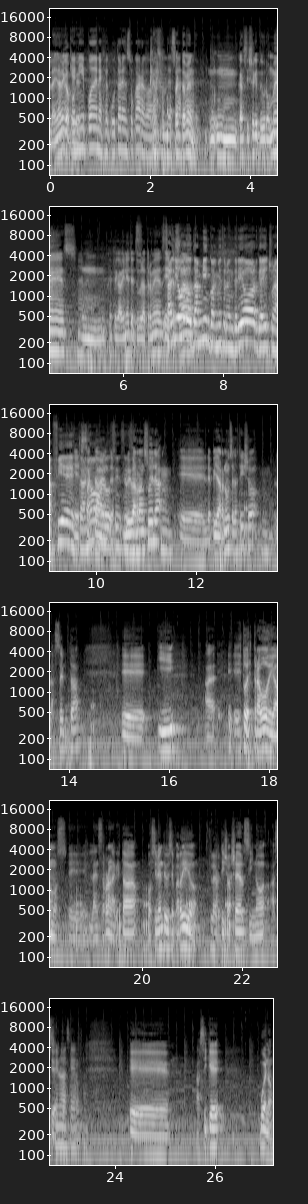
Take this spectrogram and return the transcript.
la dinámica. que porque- ni pueden ejecutar en su cargo. es un desastre. Exactamente. Un, un canciller que te dura un mes, Claro. un jefe de gabinete te dura tres meses. tres Salió algo también con el ministro del Interior, que ha hecho una fiesta, ¿no? Exactamente. Algo, sí, sí, Luis sí. Barranzuela Mm. eh, le pide la renuncia a Castillo, Mm. la acepta. eh, y a- esto destrabó, digamos, eh, la encerrona en la que estaba. Posiblemente hubiese perdido Claro. Castillo ayer si no hacía Si esto. no hacía esto. Eh, así que, bueno,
